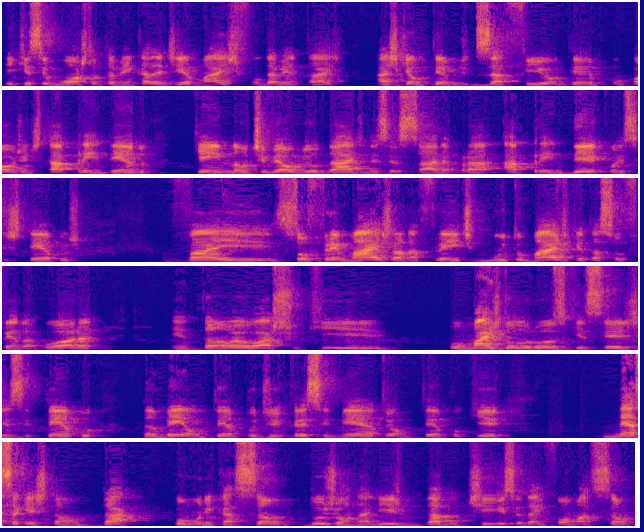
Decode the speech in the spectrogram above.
e que se mostram também cada dia mais fundamentais. Acho que é um tempo de desafio, um tempo com o qual a gente está aprendendo. Quem não tiver a humildade necessária para aprender com esses tempos vai sofrer mais lá na frente, muito mais do que está sofrendo agora. Então, eu acho que, por mais doloroso que seja esse tempo, também é um tempo de crescimento, é um tempo que, nessa questão da comunicação, do jornalismo, da notícia, da informação,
